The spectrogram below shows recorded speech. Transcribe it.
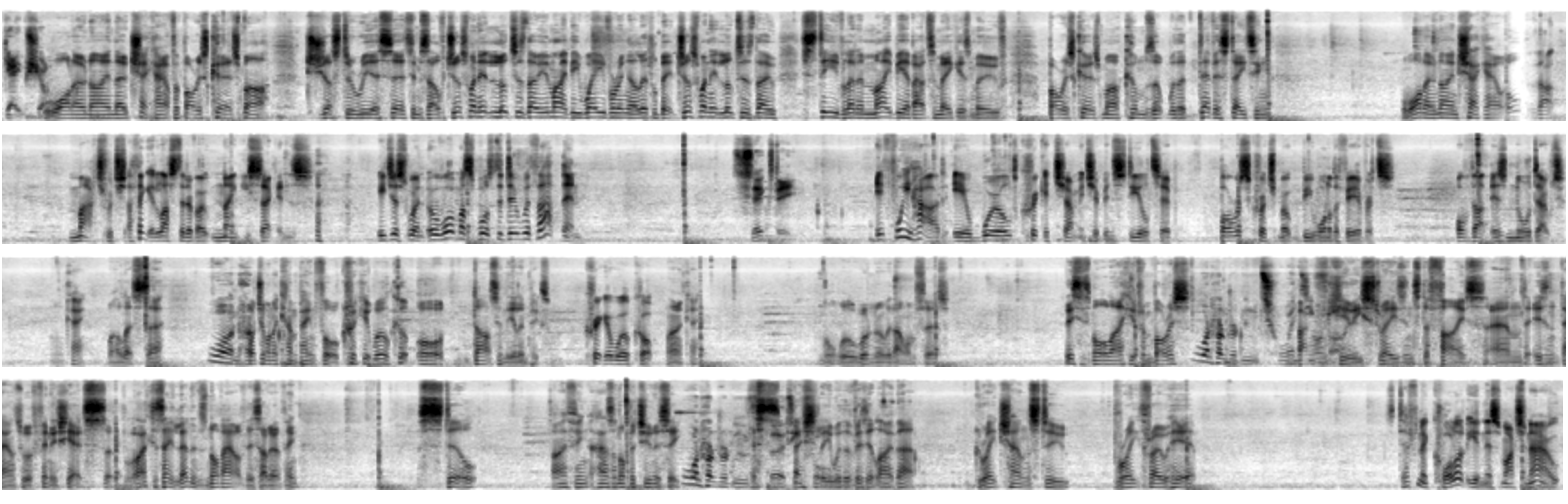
Game shot. 109 though, check out for Boris Krcmar just to reassert himself. Just when it looked as though he might be wavering a little bit, just when it looked as though Steve Lennon might be about to make his move, Boris Krcmar comes up with a devastating 109 checkout. That match, which I think it lasted about 90 seconds, he just went, oh, what am I supposed to do with that then? 60. If we had a World Cricket Championship in steel tip, Boris Krcmar would be one of the favourites. Of that, there's no doubt. Okay, well let's. Uh, 100. what do you want to campaign for? Cricket World Cup or darts in the Olympics? Cricket World Cup. Okay, we'll, we'll run with that one first. This is more like it from Boris. 125. Bang on cue, he strays into the fives and isn't down to a finish yet. So, like I say, Lennon's not out of this, I don't think. Still, I think has an opportunity, 134. especially with a visit like that. Great chance to break through here. It's definite quality in this match now.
